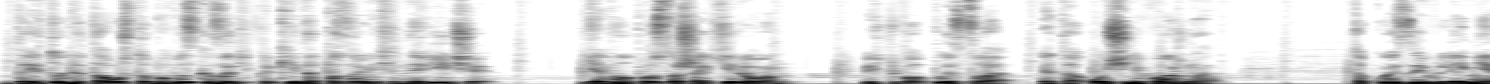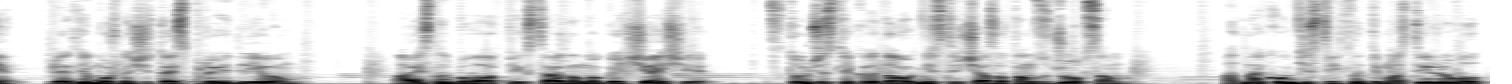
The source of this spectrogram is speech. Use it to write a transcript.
да и то для того, чтобы высказать какие-то поздравительные речи. Я был просто шокирован, ведь любопытство это очень важно. Такое заявление вряд ли можно считать справедливым, Айснер бывал в Pixar намного чаще, в том числе, когда он не встречался там с Джобсом. Однако он действительно демонстрировал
